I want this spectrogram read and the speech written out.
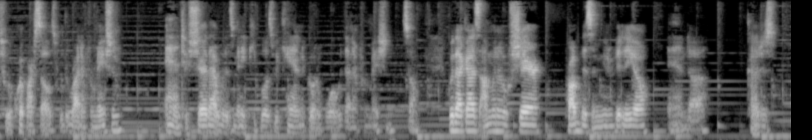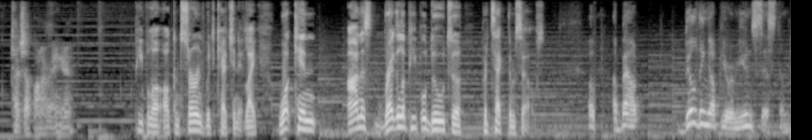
to equip ourselves with the right information and to share that with as many people as we can to go to war with that information. So, with that, guys, I'm going to share probably this immune video and uh, kind of just touch up on it right here. People are, are concerned with catching it. Like, what can honest, regular people do to protect themselves? Oh, about building up your immune system,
